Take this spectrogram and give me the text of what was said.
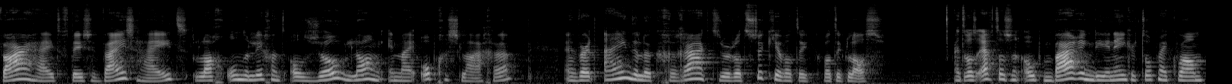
waarheid of deze wijsheid lag onderliggend al zo lang in mij opgeslagen en werd eindelijk geraakt door dat stukje wat ik, wat ik las. Het was echt als een openbaring die in één keer tot mij kwam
